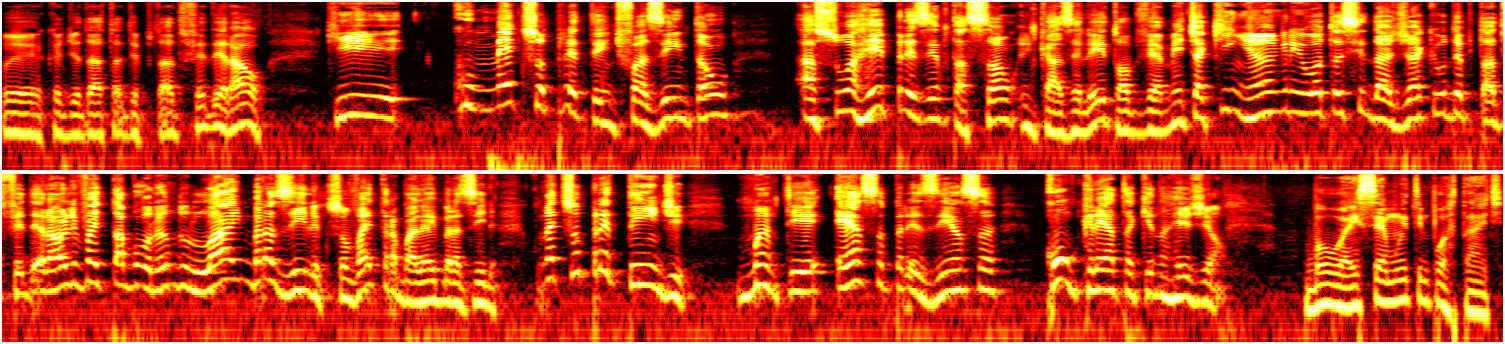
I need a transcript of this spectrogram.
é, candidato a deputado federal, que como é que o senhor pretende fazer então a sua representação em casa eleito, obviamente, aqui em Angra e em outras cidades, já que o deputado federal ele vai estar tá morando lá em Brasília, que só vai trabalhar em Brasília. Como é que o senhor pretende manter essa presença concreta aqui na região? Boa, isso é muito importante.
